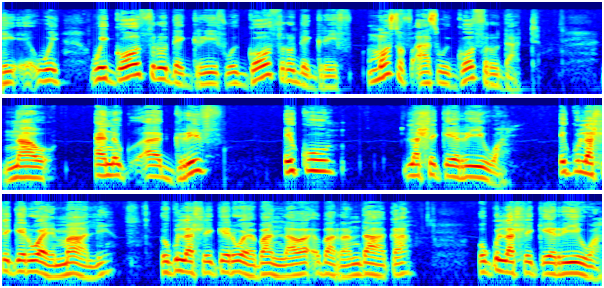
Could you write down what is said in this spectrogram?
He, we, we go through the grief we go through the grief. Most of us we go through that. Now and uh, grief i ku lahlekeriwa i ku lahlekeriwa hi mali i ku lahlekeriwa hi vanhu lava va rhandzaka u ku lahlekeriwa.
